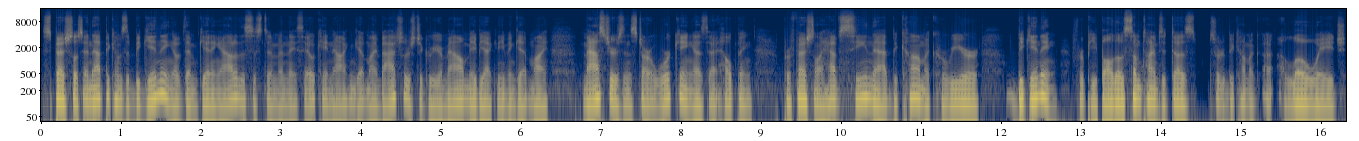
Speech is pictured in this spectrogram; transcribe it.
specialist, and that becomes the beginning of them getting out of the system. And they say, okay, now I can get my bachelor's degree, or now maybe I can even get my master's and start working as a helping professional. I have seen that become a career beginning for people, although sometimes it does sort of become a, a low wage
